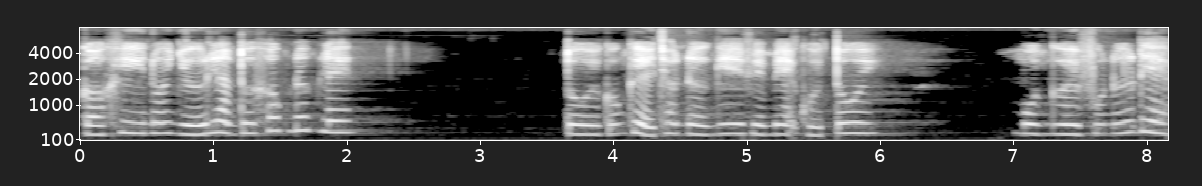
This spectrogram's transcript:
Có khi nỗi nhớ làm tôi khóc nức lên. Tôi cũng kể cho nờ nghe về mẹ của tôi, Một người phụ nữ đẹp.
